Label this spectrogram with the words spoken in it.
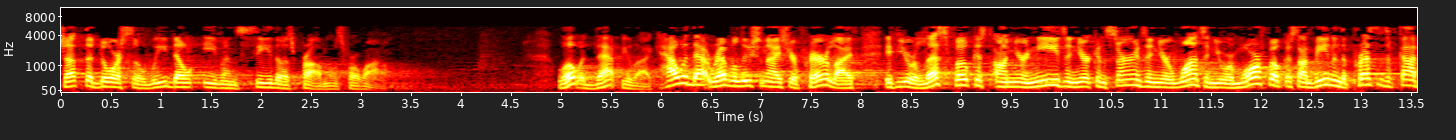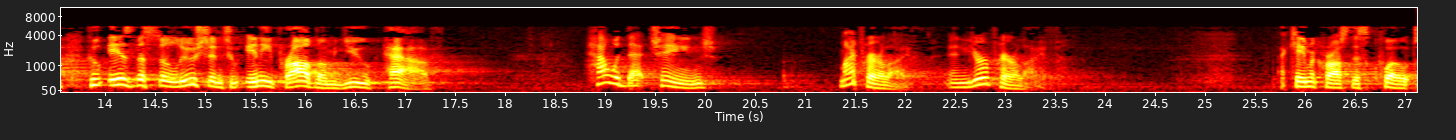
shut the door so we don't even see those problems for a while? What would that be like? How would that revolutionize your prayer life if you were less focused on your needs and your concerns and your wants and you were more focused on being in the presence of God, who is the solution to any problem you have? How would that change my prayer life and your prayer life? I came across this quote.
